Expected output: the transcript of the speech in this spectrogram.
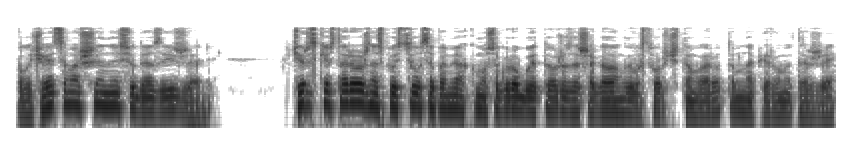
Получается, машины сюда заезжали. Черский осторожно спустился по мягкому сугробу и тоже зашагал к двухстворчатым воротам на первом этаже.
